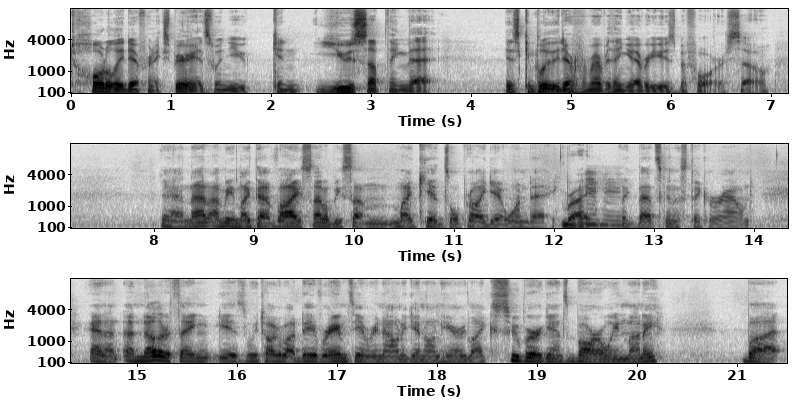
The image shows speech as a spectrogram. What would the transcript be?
totally different experience when you can use something that is completely different from everything you ever used before so Yeah, and that I mean, like that vice, that'll be something my kids will probably get one day. right mm-hmm. Like that's gonna stick around. And an, another thing is we talk about Dave Ramsey every now and again on here, like super against borrowing money, but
